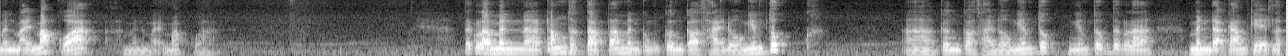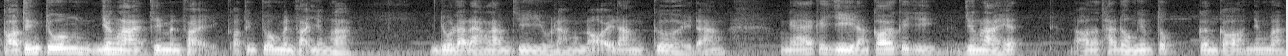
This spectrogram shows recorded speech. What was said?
mình máy móc quá mình máy móc quá tức là mình à, trong thực tập á, mình cũng cần có thái độ nghiêm túc. À, cần có thái độ nghiêm túc. Nghiêm túc tức là mình đã cam kết là có tiếng chuông dừng lại thì mình phải có tiếng chuông mình phải dừng lại. Dù là đang làm gì dù đang nói đang cười đang nghe cái gì đang coi cái gì dừng lại hết. Đó là thái độ nghiêm túc cần có. Nhưng mà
